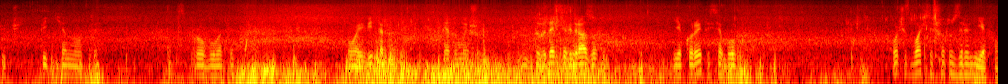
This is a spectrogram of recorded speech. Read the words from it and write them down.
Чуть-чуть підтягнути. Спробувати. Ой, вітер. Я думаю, що доведеться відразу якоритися, бо хочу побачити, що тут з рельєфом.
